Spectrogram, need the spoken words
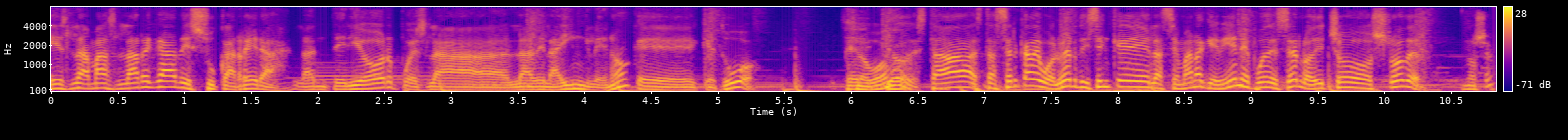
es la más larga de su carrera. La anterior, pues la, la de la Ingle, ¿no? Que, que tuvo. Pero Sí, bueno, yo- está, está cerca de volver. Dicen que la semana que viene puede ser, lo ha dicho Schroeder. No sé.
